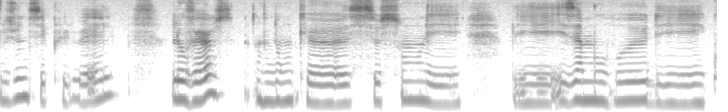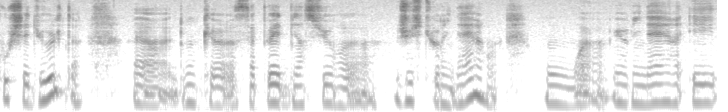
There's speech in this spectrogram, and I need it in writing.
je ne sais plus le L, Lovers. Donc, euh, ce sont les, les amoureux des couches adultes. Euh, donc, euh, ça peut être bien sûr juste urinaire ou urinaire et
